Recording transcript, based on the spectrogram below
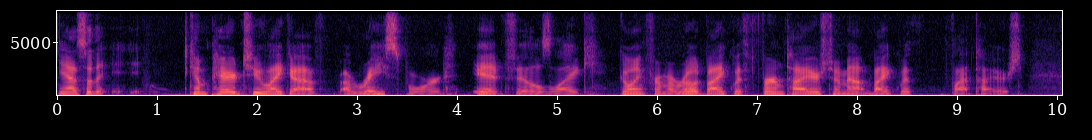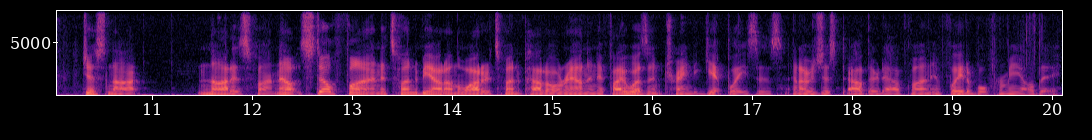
yeah. So the compared to like a a race board, it feels like going from a road bike with firm tires to a mountain bike with flat tires. Just not not as fun. Now it's still fun. It's fun to be out on the water. It's fun to paddle around. And if I wasn't trying to get places and I was just out there to have fun, inflatable for me all day.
